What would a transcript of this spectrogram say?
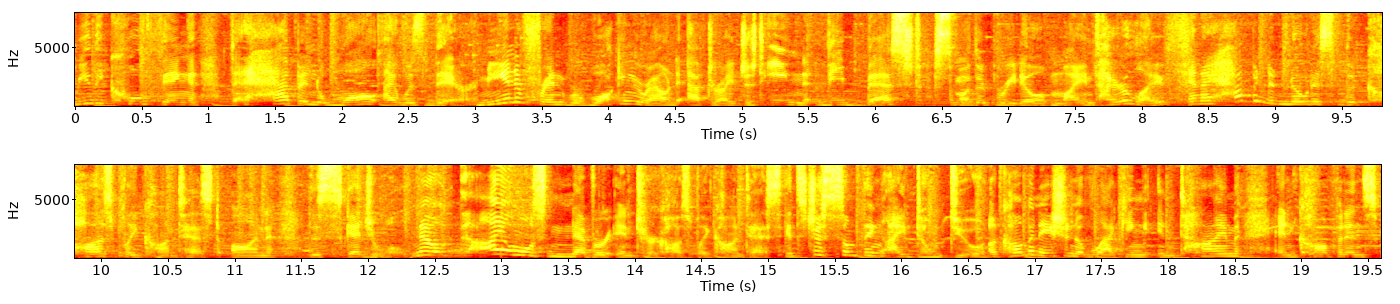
really cool thing that happened while I was there. Me and a friend were walking around after I just eaten the best smothered burrito of my entire life, and I happened to notice the cosplay contest on the schedule. Now, I almost never enter cosplay contests. It's just something I don't do. A combination of lacking in time and confidence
